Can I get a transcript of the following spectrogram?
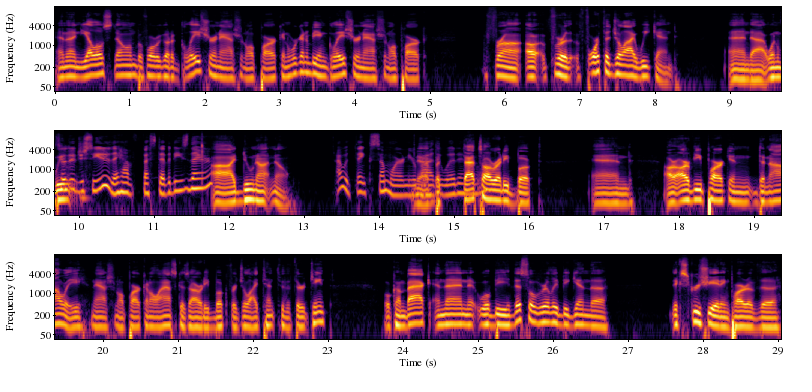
and then Yellowstone before we go to Glacier National Park, and we're going to be in Glacier National Park from uh, for the Fourth of July weekend. And uh, when we, so did you see? Do they have festivities there? uh, I do not know. I would think somewhere nearby Yeah, they would. that's anyway. already booked, and our RV park in Denali National Park in Alaska is already booked for July 10th through the 13th. We'll come back, and then it will be. This will really begin the excruciating part of the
